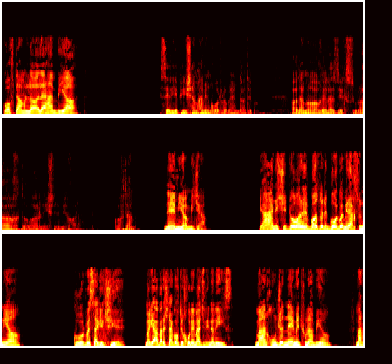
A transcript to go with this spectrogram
گفتم لاله هم بیاد. سری پیش هم همین قول را بهم داده بود. آدم عاقل از یک سوراخ دوبار نیش نمی‌خورد. گفتم نمیام میگم. یعنی چی دوباره؟ باز داری گربه میرخصونی یا گربه سگ کیه؟ مگه اولش نگفتی خونه مجید اینا نیست؟ من اونجا نمی‌تونم بیام. من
